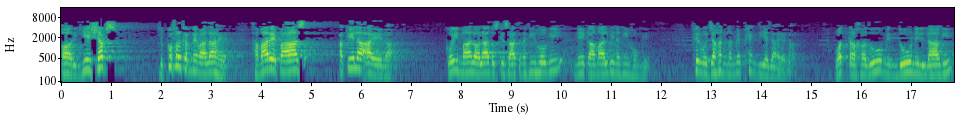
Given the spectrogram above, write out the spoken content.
اور یہ شخص جو کفر کرنے والا ہے، ہمارے پاس اکیلا آئے گا۔ کوئی مال اولاد اس کے ساتھ نہیں ہوگی، نیک امال بھی نہیں ہوں گے۔ پھر وہ جہنم میں پھینک دیا جائے گا۔ و تخو مندون اللہ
